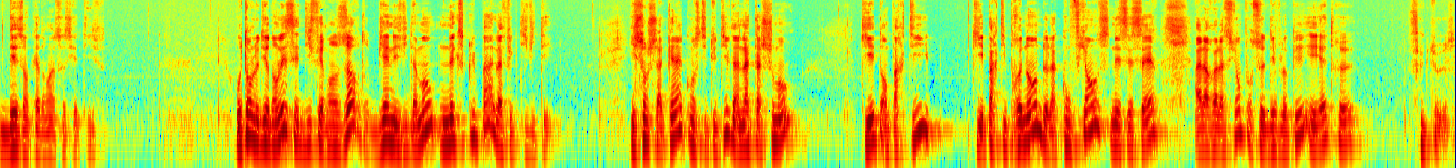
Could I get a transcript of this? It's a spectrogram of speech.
des encadrants associatifs. Autant le dire dans les, ces différents ordres, bien évidemment, n'excluent pas l'affectivité. Ils sont chacun constitutifs d'un attachement qui est en partie, qui est partie prenante de la confiance nécessaire à la relation pour se développer et être fructueuse.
